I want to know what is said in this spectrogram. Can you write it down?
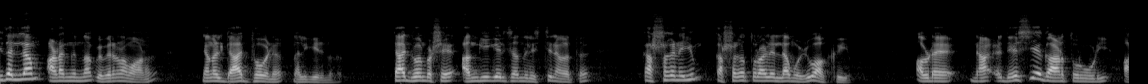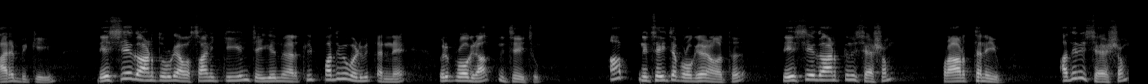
ഇതെല്ലാം അടങ്ങുന്ന വിവരണമാണ് ഞങ്ങൾ രാജ്ഭവന് നൽകിയിരുന്നത്. രാജ്ഭവൻ പക്ഷേ അംഗീകരിച്ച ലിസ്റ്റിനകത്ത് കർഷകനെയും കർഷക തൊഴിലാളിയെല്ലാം ഒഴിവാക്കുകയും അവിടെ ദേശീയ ഗാനത്തോടുകൂടി ആരംഭിക്കുകയും ദേശീയ ഗാനത്തോടുകൂടി അവസാനിക്കുകയും ചെയ്യുന്ന തരത്തിൽ പതിവ് വഴി തന്നെ ഒരു പ്രോഗ്രാം നിശ്ചയിച്ചു. ആ നിശ്ചയിച്ച പ്രോഗ്രാമിനകത്ത് ദേശീയ ഗാനത്തിന് ശേഷം പ്രാർത്ഥനയും അതിനുശേഷം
